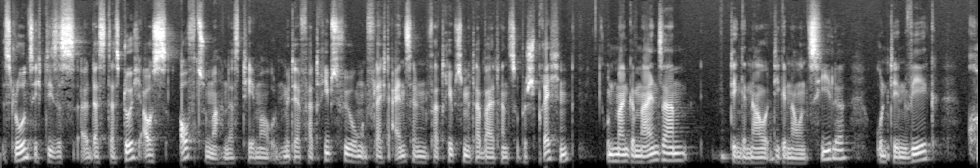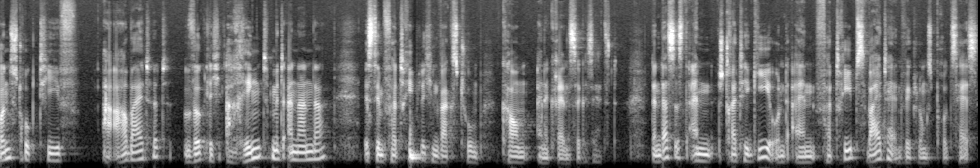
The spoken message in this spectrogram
es lohnt sich, dieses, äh, das, das durchaus aufzumachen, das Thema, und mit der Vertriebsführung und vielleicht einzelnen Vertriebsmitarbeitern zu besprechen und man gemeinsam den genau, die genauen Ziele und den Weg konstruktiv erarbeitet, wirklich erringt miteinander, ist dem vertrieblichen Wachstum kaum eine Grenze gesetzt. Denn das ist ein Strategie- und ein Vertriebsweiterentwicklungsprozess,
